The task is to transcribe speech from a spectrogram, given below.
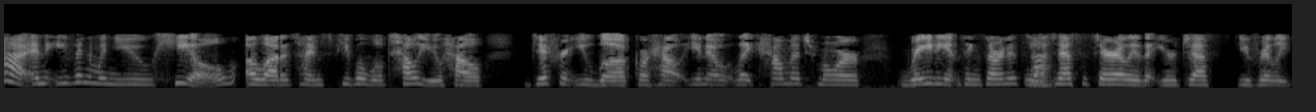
and even when you heal, a lot of times people will tell you how different you look or how, you know, like how much more radiant things are. And it's not necessarily that you're just, you've really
